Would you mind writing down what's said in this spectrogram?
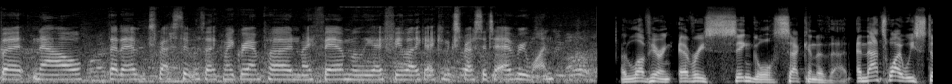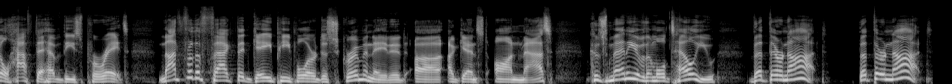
But now that I've expressed it with like my grandpa and my family, I feel like I can express it to everyone. I love hearing every single second of that. And that's why we still have to have these parades. Not for the fact that gay people are discriminated uh, against en masse, because many of them will tell you that they're not. That they're not.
